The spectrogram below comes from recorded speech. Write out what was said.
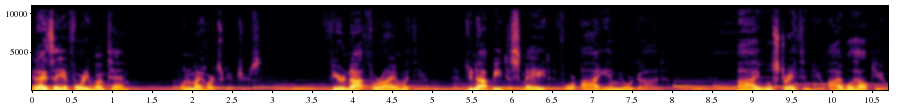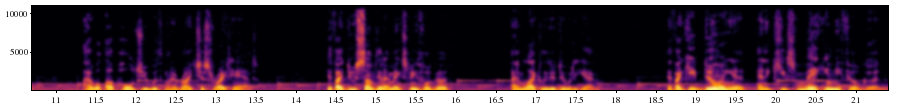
In Isaiah 41:10, one of my heart scriptures, Fear not, for I am with you. Do not be dismayed, for I am your God. I will strengthen you. I will help you. I will uphold you with my righteous right hand. If I do something that makes me feel good, I am likely to do it again. If I keep doing it and it keeps making me feel good,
